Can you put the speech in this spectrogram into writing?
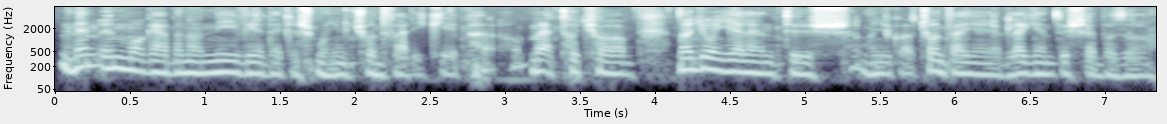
nem önmagában a név érdekes mondjuk csontvári kép, mert hogyha nagyon jelentős, mondjuk a csontvári anyag legjelentősebb az a,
